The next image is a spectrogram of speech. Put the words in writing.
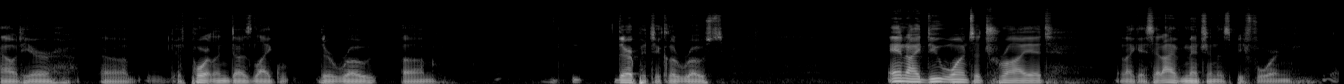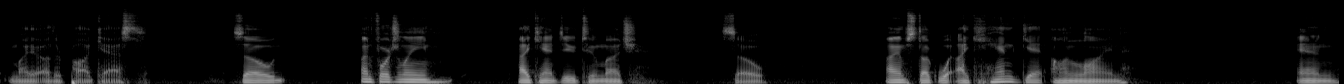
out here because uh, Portland does like their ro- um, their particular roasts. And I do want to try it. Like I said, I've mentioned this before in my other podcasts. So, unfortunately, I can't do too much. So, I am stuck what I can get online and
